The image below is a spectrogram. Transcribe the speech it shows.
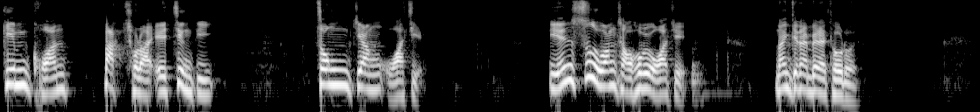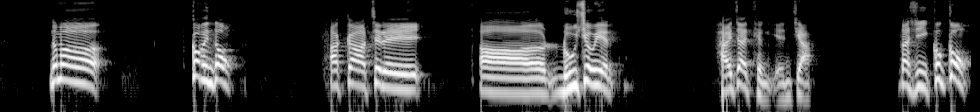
金权拔出来的政敌终将瓦解，严氏王朝会不会瓦解？咱今天要来讨论。那么，国民党啊，加这个啊卢秀燕还在挺严家，但是国共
